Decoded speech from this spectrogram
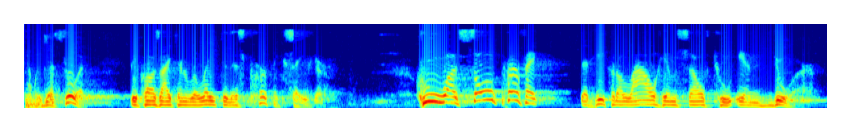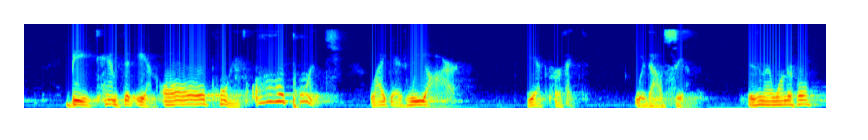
and we get through it because I can relate to this perfect Savior who was so perfect that he could allow himself to endure, be tempted in all points, all points, like as we are, yet perfect, without sin. Isn't that wonderful?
